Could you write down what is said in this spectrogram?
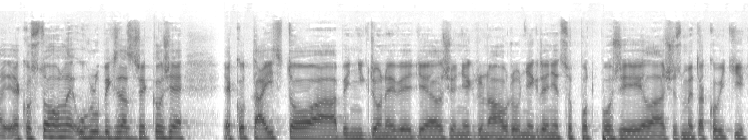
jako z tohohle úhlu bych zase řekl, že jako tajit to a aby nikdo nevěděl, že někdo náhodou někde něco podpořil a že jsme takoví ti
